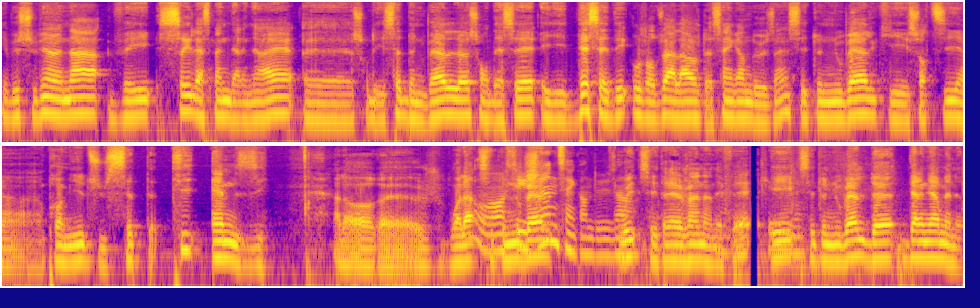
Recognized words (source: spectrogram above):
il avait suivi un AVC la semaine dernière euh, sur les sites de nouvelles. là, son décès, et il est décédé aujourd'hui à l'âge de 52 ans. C'est une nouvelle qui est sortie en, en premier du site TMZ. Alors, euh, voilà, Oh, c'est une c'est nouvelle. jeune, 52 ans. Oui, c'est très jeune en effet. Et c'est une nouvelle de dernière minute.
